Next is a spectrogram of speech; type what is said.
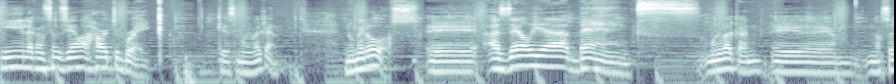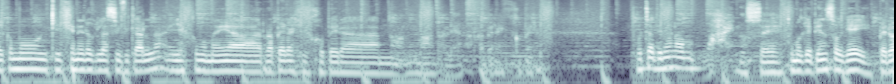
Y la canción se llama Hard to Break, que es muy bacán. Número 2. Azalea Banks. Muy bacán. Eh, no sé cómo en qué género clasificarla. Ella es como media rapera, hip hopera. No, no, no, rapera, hip hopera. Pucha, tiene una. Ay, no sé, como que pienso gay, pero.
